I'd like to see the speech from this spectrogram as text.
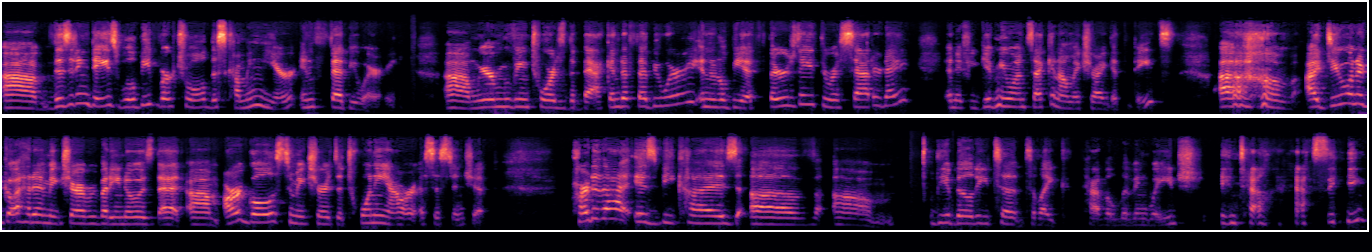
Uh, visiting days will be virtual this coming year in February. Um, we're moving towards the back end of February, and it'll be a Thursday through a Saturday. And if you give me one second, I'll make sure I get the dates. Um, I do want to go ahead and make sure everybody knows that um, our goal is to make sure it's a 20 hour assistantship. Part of that is because of um, the ability to, to like have a living wage in Tallahassee.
